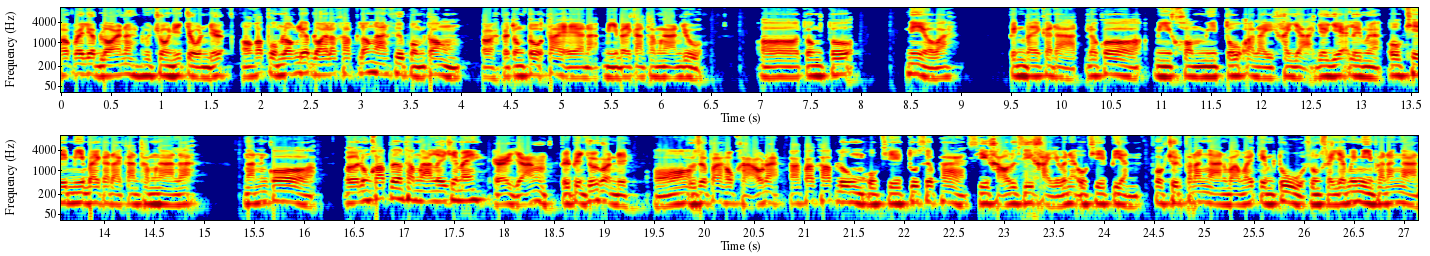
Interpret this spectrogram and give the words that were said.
ล็อกไว้เรียบร้อยนะช่วงนี้โจรเยอะอ๋อครับผมล็อกเรียบร้อยแล้วครับแล้วงานคือผมต้องเออไปตรงโต๊ะใต้แอร์น่ะมีใบการทำงานอยู่เอ่อตรงโต๊ะนี่เหรอวะ เป็นใบกระดาษ แล้วก็มีคอมมีโต๊ะอะไรขยะเยอะแยะเลยเมื่อโอเค มีใบกระดาษการทำงานละงั้นก็เออลุงครับเริ่มทำงานเลยใช่ไหมเอ้ยยังไปเปลี่ยนชุดก่อนดิอ๋อดูเสื้อผ้าขาวๆน่ะครับครับครับลุงโอเค ตู้เสื้อผ้าสีขาวหรือสีไข่วะเนี่ยโอเคเปลี่ยนพวกชุดพนักงานวางไว้เต็มตู้ สงสัยยังไม่มีพนักงาน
